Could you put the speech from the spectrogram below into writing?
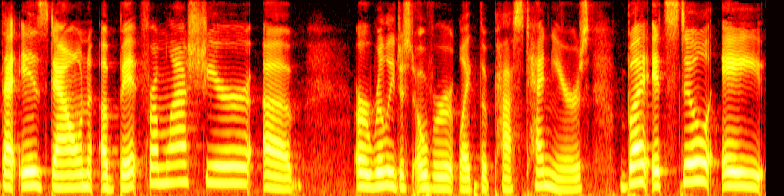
That is down a bit from last year. Uh, or really just over like the past 10 years, but it's still a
